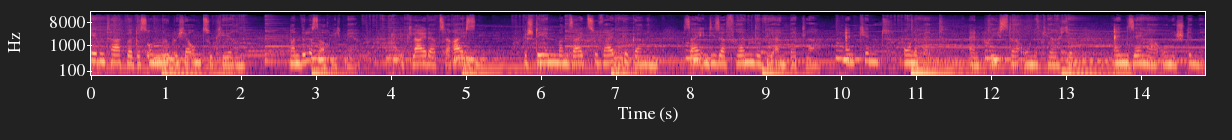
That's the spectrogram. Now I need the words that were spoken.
Jeden Tag wird es unmöglicher umzukehren. Man will es auch nicht mehr. Die Kleider zerreißen, gestehen, man sei zu weit gegangen, sei in dieser Fremde wie ein Bettler, ein Kind ohne Bett, ein Priester ohne Kirche, ein Sänger ohne Stimme.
